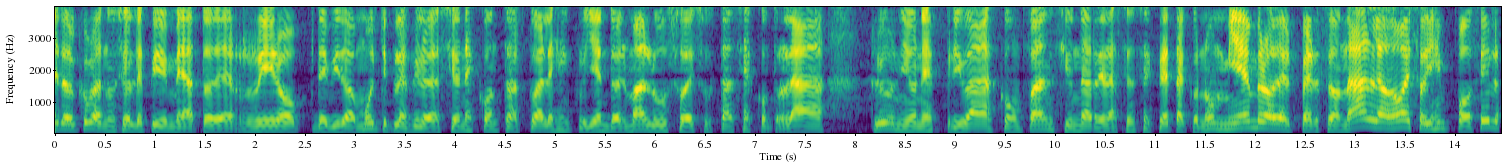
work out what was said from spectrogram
Idol Club anunció el despido inmediato de Riro debido a múltiples violaciones contractuales, incluyendo el mal uso de sustancias controladas, reuniones privadas con fans y una relación secreta con un miembro del personal. No, eso es imposible.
